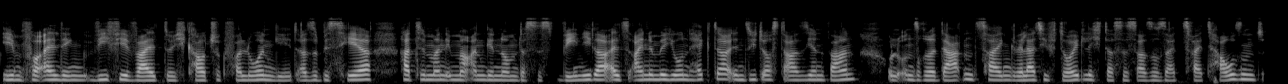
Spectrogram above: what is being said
Eben vor allen Dingen, wie viel Wald durch Kautschuk verloren geht. Also bisher hatte man immer angenommen, dass es weniger als eine Million Hektar in Südostasien waren. Und unsere Daten zeigen relativ deutlich, dass es also seit 2000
